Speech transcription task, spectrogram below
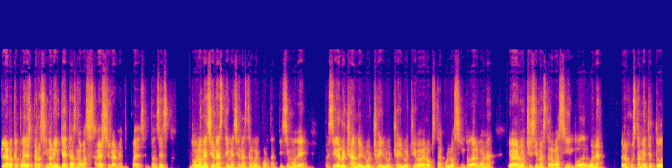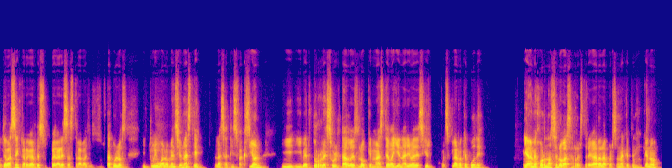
claro que puedes, pero si no lo intentas, no vas a saber si realmente puedes. Entonces, tú lo mencionaste y mencionaste algo importantísimo de, pues sigue luchando y lucha y lucha y lucha y va a haber obstáculos sin duda alguna. Y va a haber muchísimas trabas sin duda alguna. Pero justamente tú te vas a encargar de superar esas trabas y esos obstáculos. Y tú igual lo mencionaste, la satisfacción y, ver tu resultado es lo que más te va a llenar y va a decir, pues claro que pude. Y a lo mejor no se lo vas a restregar a la persona que te dijo que no,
